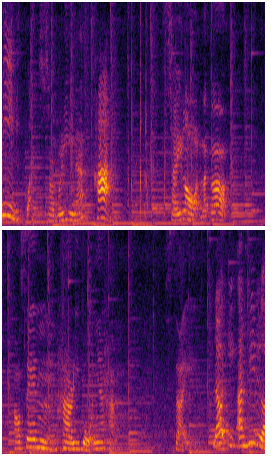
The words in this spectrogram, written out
รี่ดีกว่า สตรอเบอรี่นะ ค่ะ ใช้หลอดแล้วก็ เอาเส้นฮาริโบเนี่ยค่ะ ใส่ แล้วอีกอันที่เหลือ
